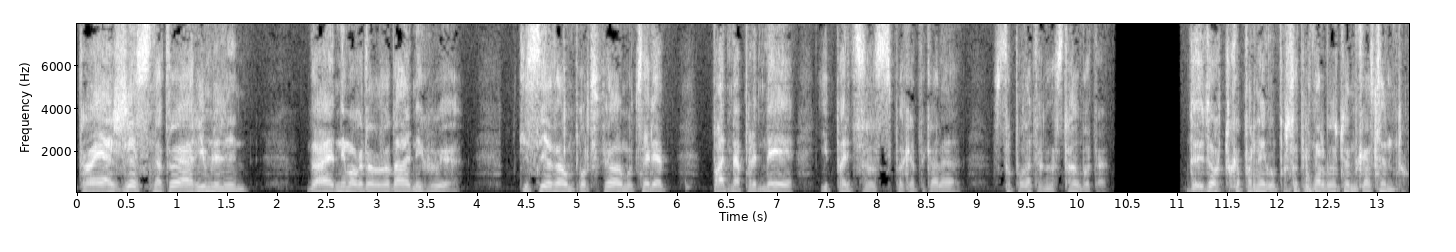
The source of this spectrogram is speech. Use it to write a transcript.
Той е жест на този е римлянин. Да, не мога да го забравя никога. Ти седам портфела му целият падна пред нея и парите се разсипаха така на стъпалата на стълбата. Дойдох тук при него, постъпих на работа, той ми каза следното.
